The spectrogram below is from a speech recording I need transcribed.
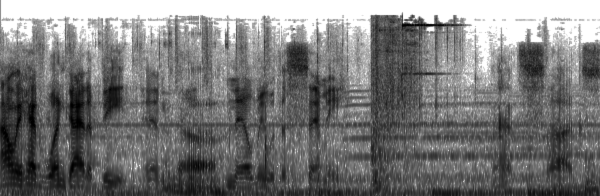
I only had one guy to beat, and No. he nailed me with a semi. That sucks.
